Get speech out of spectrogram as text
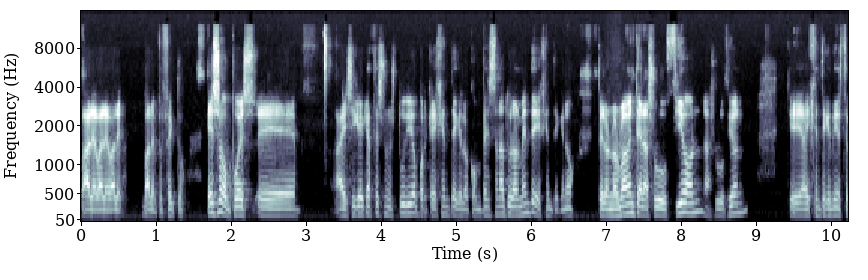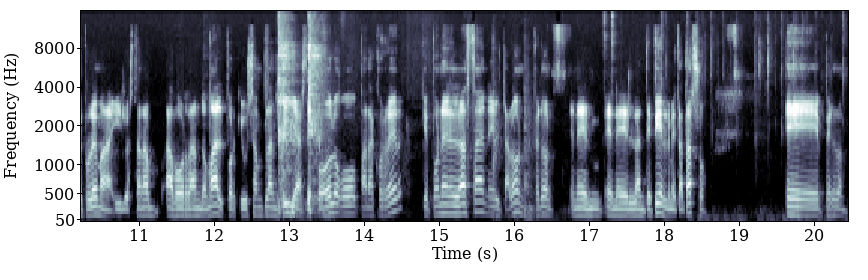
Vale, vale, vale. Vale, perfecto. Eso, pues eh, ahí sí que hay que hacerse un estudio porque hay gente que lo compensa naturalmente y hay gente que no. Pero normalmente la solución, la solución, que hay gente que tiene este problema y lo están ab- abordando mal porque usan plantillas de podólogo para correr que ponen el alza en el talón, perdón, en el, en el antepié, en el metatarso. Eh, perdón,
